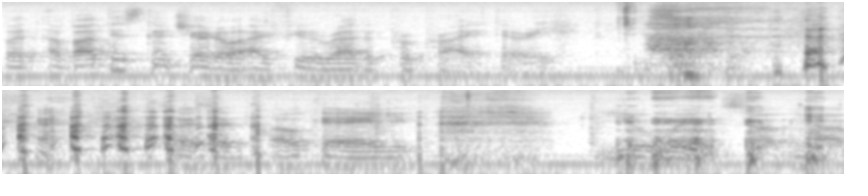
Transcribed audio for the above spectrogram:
but about this concerto, I feel rather proprietary. so I said, okay, you, win. So, you know,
